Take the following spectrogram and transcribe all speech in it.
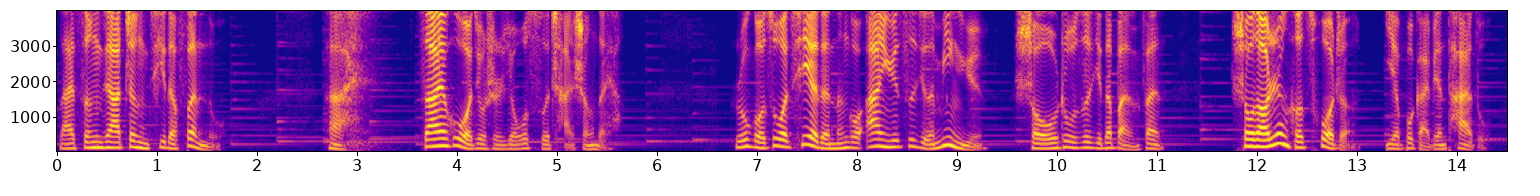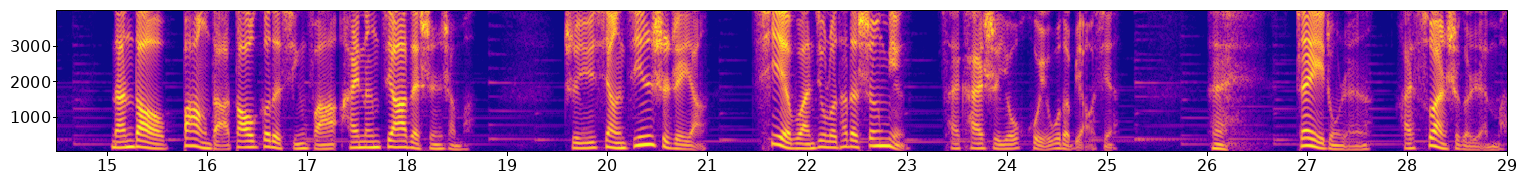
来增加正妻的愤怒。唉，灾祸就是由此产生的呀。如果做妾的能够安于自己的命运，守住自己的本分，受到任何挫折也不改变态度，难道棒打刀割的刑罚还能加在身上吗？至于像金氏这样，妾挽救了他的生命，才开始有悔悟的表现。哎，这种人还算是个人吗？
